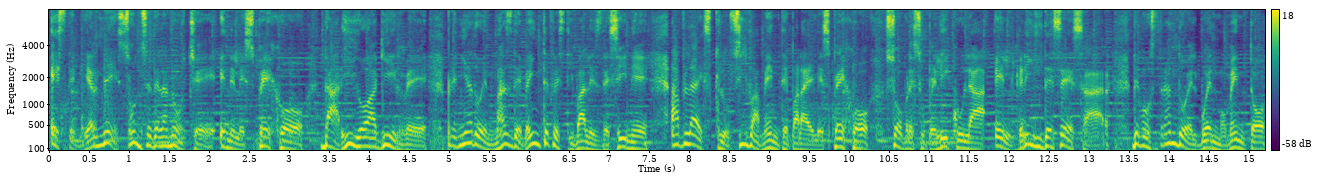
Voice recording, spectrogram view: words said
Este viernes 11 de la noche, en El Espejo, Darío Aguirre, premiado en más de 20 festivales de cine, habla exclusivamente para El Espejo sobre su película El Grill de César, demostrando el buen momento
